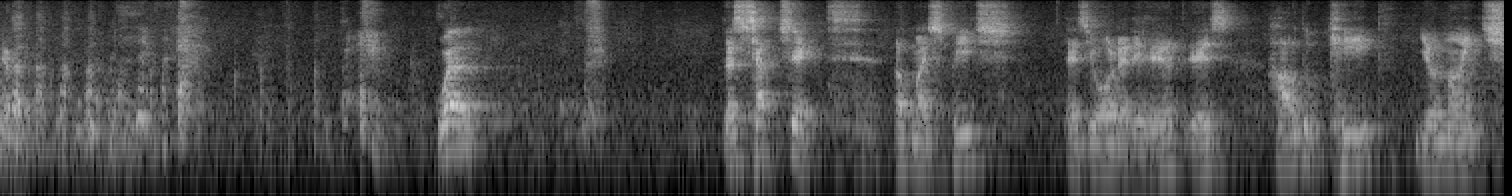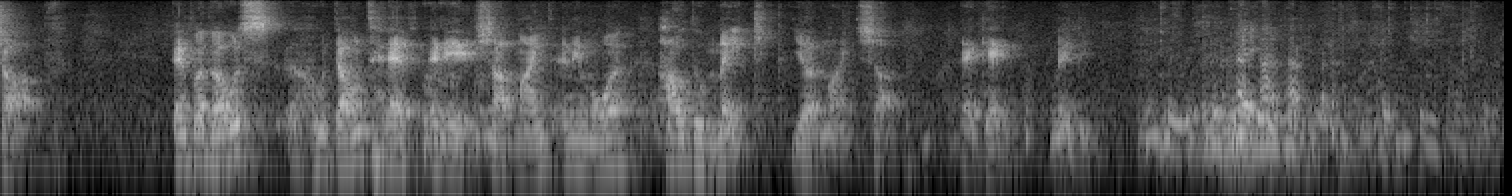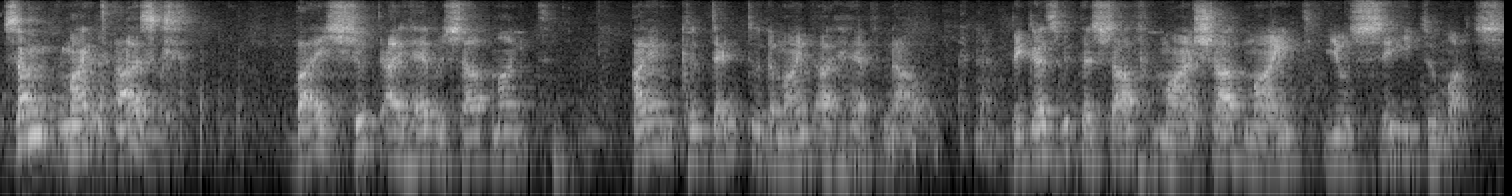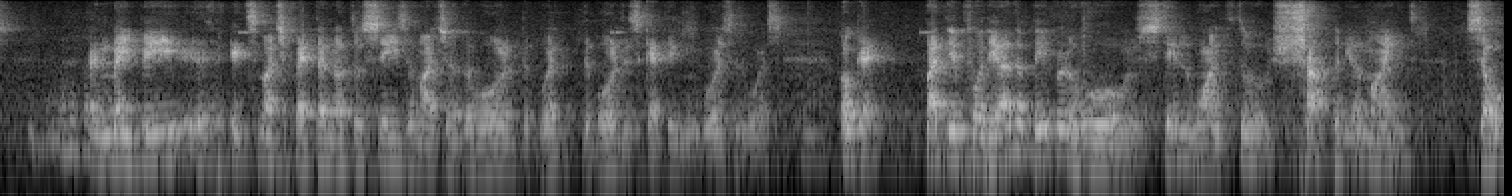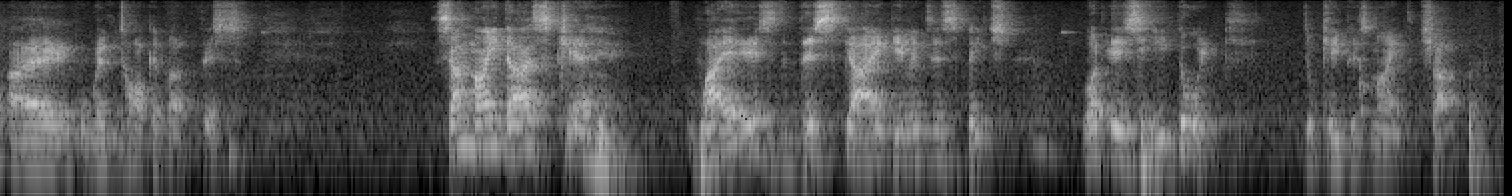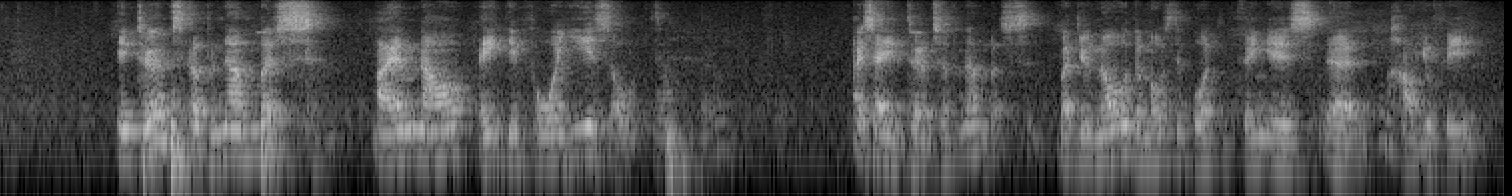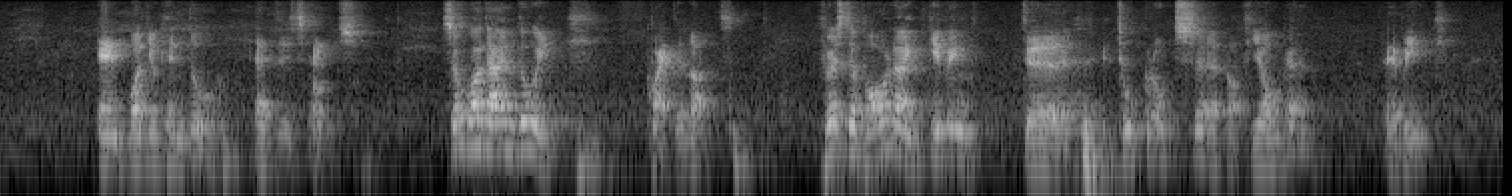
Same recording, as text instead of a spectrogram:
Yes. Well, the subject of my speech, as you already heard, is how to keep your mind sharp. And for those who don't have any sharp mind anymore, how to make your mind sharp again, maybe. Some might ask, why should I have a sharp mind? I am content with the mind I have now. Because with the sharp, my sharp mind, you see too much. And maybe uh, it's much better not to see so much of the world. The world, the world is getting worse and worse. Okay, but for the other people who still want to sharpen your mind, so I will talk about this. Some might ask, uh, why is this guy giving this speech? What is he doing to keep his mind sharp? In terms of numbers, I am now 84 years old. I say in terms of numbers, but you know the most important thing is uh, how you feel and what you can do at this age. So what I'm doing, quite a lot. First of all, I'm giving the two groups uh, of yoga a week.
